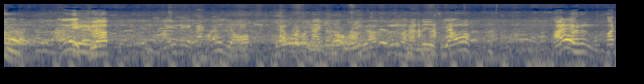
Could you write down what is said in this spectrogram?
งเฮ้ยเกือบไปเลยครับไป เดียวเดี๋ยวประกาศจนหมดเกือบเพิ่งมาหันเลยเสียวไปฟัน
